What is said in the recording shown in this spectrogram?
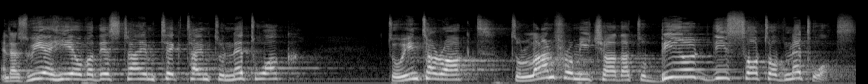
And as we are here over this time, take time to network, to interact, to learn from each other, to build these sort of networks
